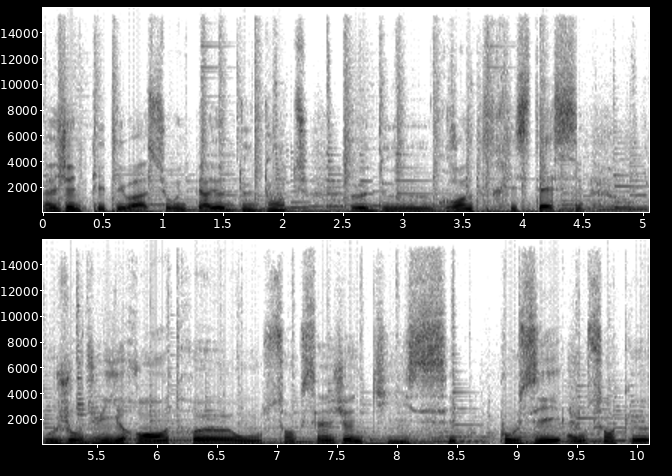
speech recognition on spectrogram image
Un jeune qui était sur une période de doute, de grande tristesse. Aujourd'hui, il rentre, on sent que c'est un jeune qui s'est posé. On sent que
